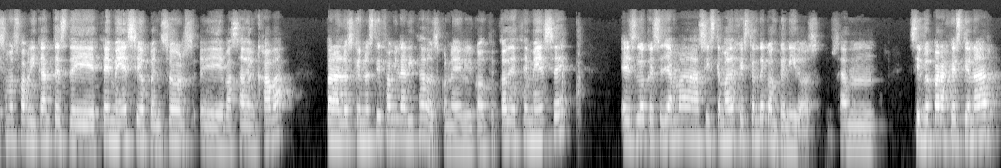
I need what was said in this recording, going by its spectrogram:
somos fabricantes de CMS open source eh, basado en Java. Para los que no estén familiarizados con el concepto de CMS, es lo que se llama sistema de gestión de contenidos. O sea, mm, sirve para gestionar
